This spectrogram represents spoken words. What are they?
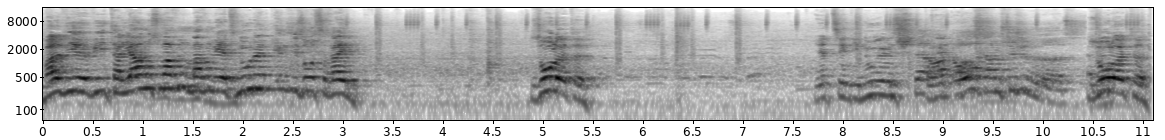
Weil wir wie Italianos machen, machen wir jetzt Nudeln in die Soße rein. So Leute. Jetzt sehen die Nudeln stark aus. So Leute,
